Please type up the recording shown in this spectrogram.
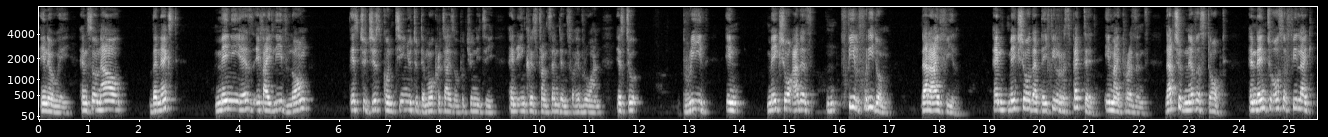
in a way. And so now the next many years, if I live long, is to just continue to democratize opportunity and increase transcendence for everyone, is to breathe in, make sure others feel freedom that I feel, and make sure that they feel respected in my presence. That should never stop. And then to also feel like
